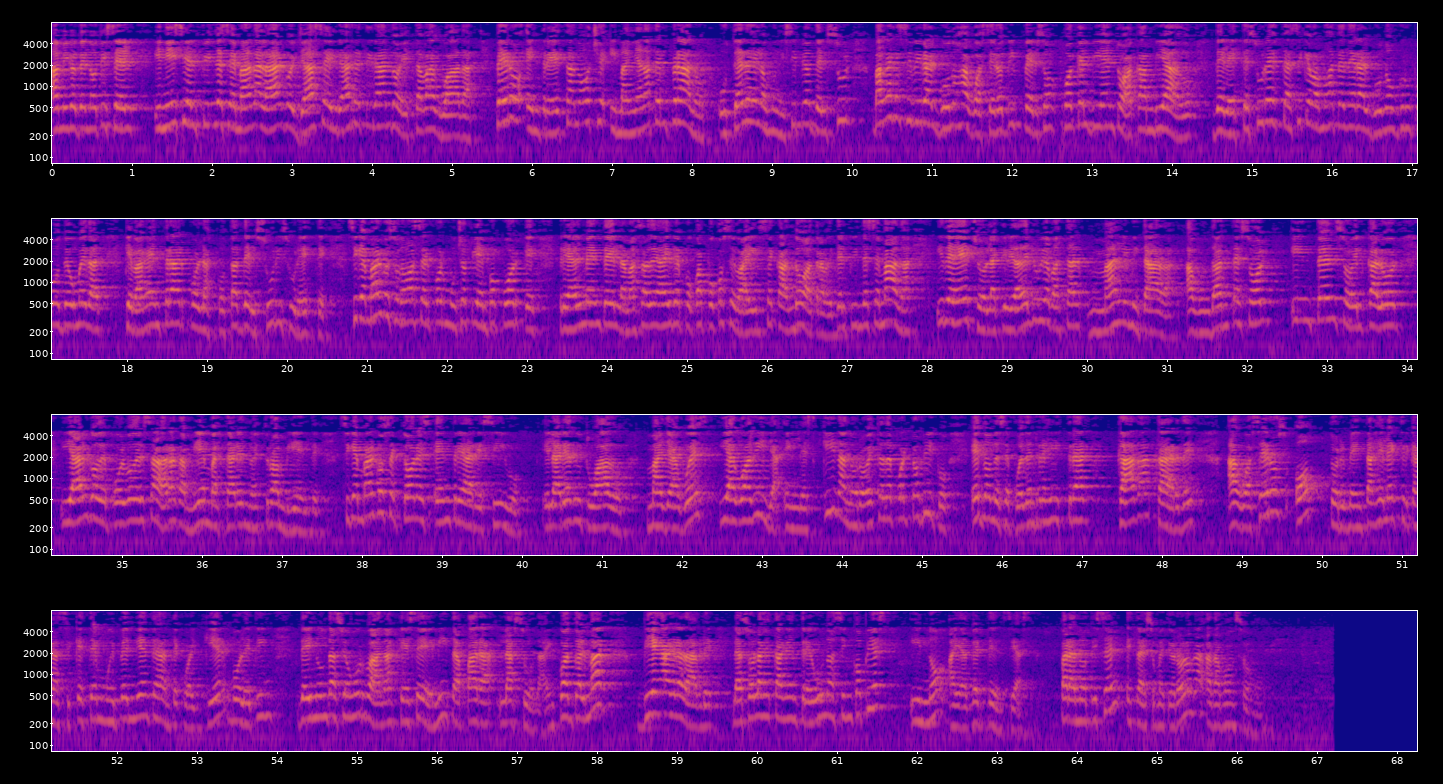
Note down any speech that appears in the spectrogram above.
Amigos de Noticel, inicia el fin de semana largo y ya se irá retirando esta vaguada. Pero entre esta noche y mañana temprano, ustedes en los municipios del sur van a recibir algunos aguaceros dispersos porque el viento ha cambiado del este-sureste, así que vamos a tener algunos grupos de humedad que van a entrar por las costas del sur y sureste. Sin embargo, eso no va a ser por mucho tiempo porque realmente la masa de aire poco a poco se va a ir secando a través del fin de semana y de hecho la actividad de lluvia va a estar más limitada, abundante sol, intenso el calor y algo de polvo del Sahara también va a estar en nuestro ambiente. Sin embargo, sectores entre Arecibo, el área de Utuado, Mayagüez y Aguadilla, en la esquina noroeste de Puerto Rico, es donde se pueden registrar cada tarde aguaceros o tormentas eléctricas, así que estén muy pendientes ante cualquier boletín de inundación urbana que se emita para la zona. En cuanto al mar, bien agradable. Las olas están entre 1 a 5 pies y no hay advertencias. Para Noticel, esta es su meteoróloga Ada Monzón.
